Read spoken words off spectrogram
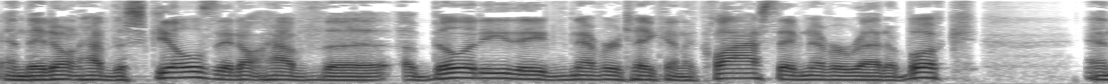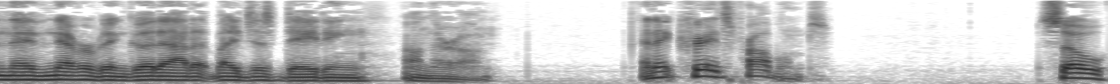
And they don't have the skills, they don't have the ability, they've never taken a class, they've never read a book, and they've never been good at it by just dating on their own. And it creates problems. So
